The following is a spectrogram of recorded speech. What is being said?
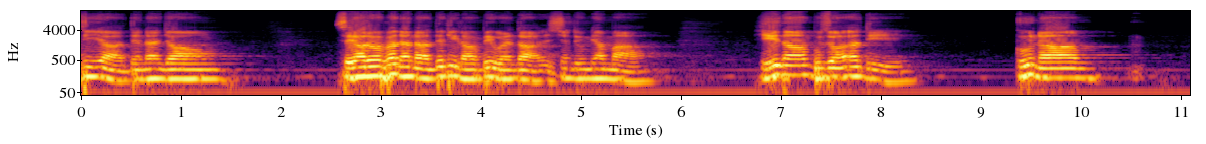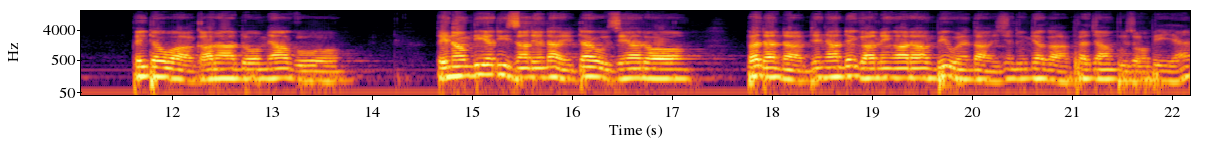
စီယတင်တန်းကျောင်း ဆရာတော်ဗဒ္ဒန္တတိတိလောင်ဘိဝန္တရှင်သူမြတ်မှရေးသားပူဇော်အပ်သည့်ကုဏပိဋဝဂါရာတော်များကိုဒိဏောင်တိယတိဇာတင်၌တိုက်ဟုတ်ဆရာတော်ဗဒ္ဒန္တပညာတိတ်္ခာလင်္ကာရာဘိဝန္တရှင်သူမြတ်ကဖတ်ကြားပူဇော်ပေးရန်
